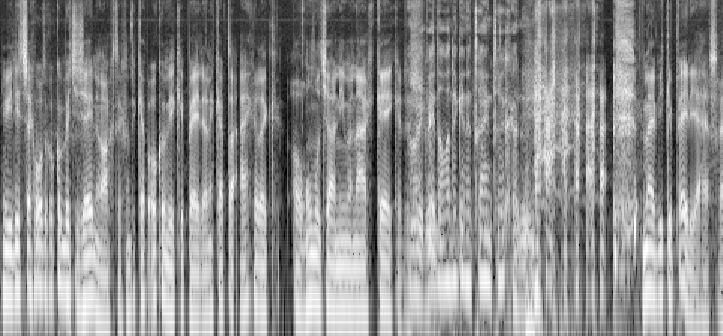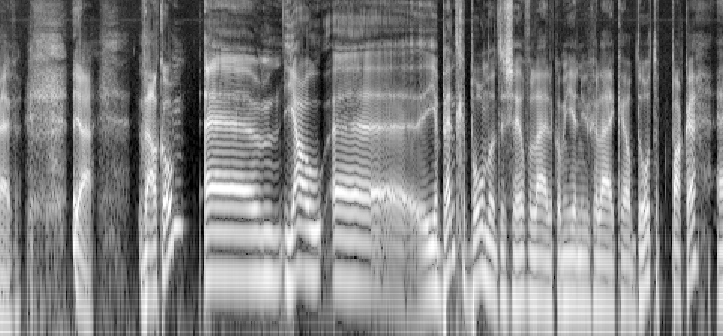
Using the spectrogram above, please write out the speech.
Nu je dit zegt, word ik ook een beetje zenuwachtig. Want ik heb ook een Wikipedia en ik heb daar eigenlijk al honderd jaar niet meer naar gekeken. Dus Oh, ik weet al wat ik in de trein terug ga doen. mijn Wikipedia herschrijven. Ja, welkom. Ehm, jou, eh, je bent gebonden, het is heel verleidelijk om hier nu gelijk eh, op door te pakken. Eh,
